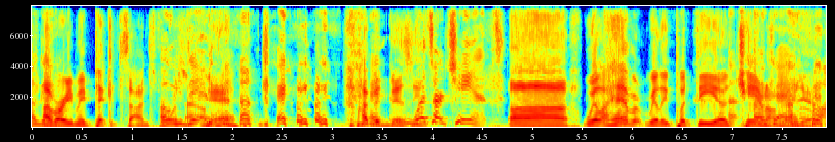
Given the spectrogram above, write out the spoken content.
Okay. I've already made picket signs for Oh, us. you did? Yeah. okay. I've been busy. What's our chant? Uh, well, I haven't really put the uh, chant okay. on there yet,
